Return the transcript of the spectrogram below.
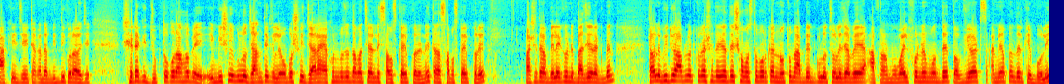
বাকি যেই টাকাটা বৃদ্ধি করা হয়েছে, সেটা কি যুক্ত করা হবে? এই বিষয়গুলো জানতে গেলে অবশ্যই যারা এখন পর্যন্ত আমার চ্যানেলটি সাবস্ক্রাইব করেনি তারা সাবস্ক্রাইব করে পাশে থাকা বেল আইকনটি বাজিয়ে রাখবেন। তাহলে ভিডিও আপলোড করার সাথে সাথে সমস্ত প্রকার নতুন আপডেটগুলো চলে যাবে আপনার মোবাইল ফোনের মধ্যে। তো ভিউয়ার্স আমি আপনাদেরকে বলি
